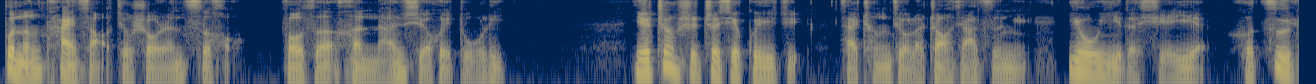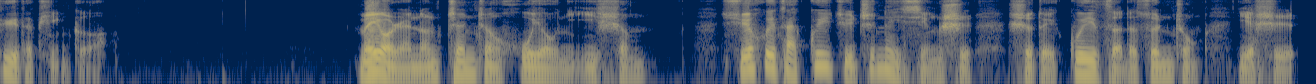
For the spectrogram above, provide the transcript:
不能太早就受人伺候，否则很难学会独立。”也正是这些规矩，才成就了赵家子女优异的学业和自律的品格。没有人能真正护佑你一生，学会在规矩之内行事，是对规则的尊重，也是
